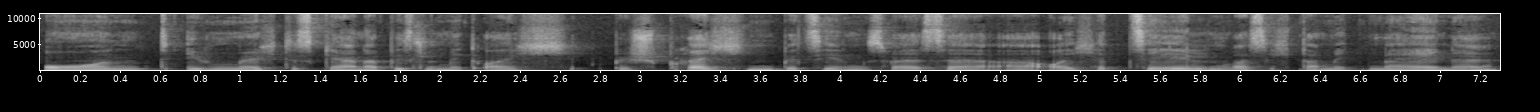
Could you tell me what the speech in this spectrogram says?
Und ich möchte es gerne ein bisschen mit euch besprechen bzw. Äh, euch erzählen, was ich damit meine.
